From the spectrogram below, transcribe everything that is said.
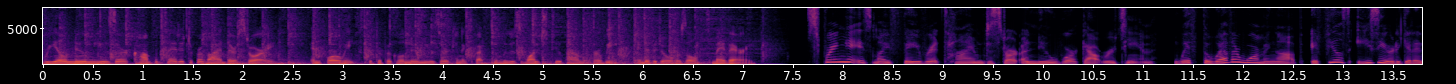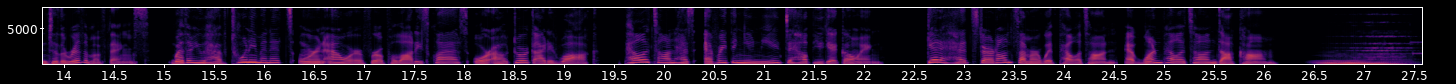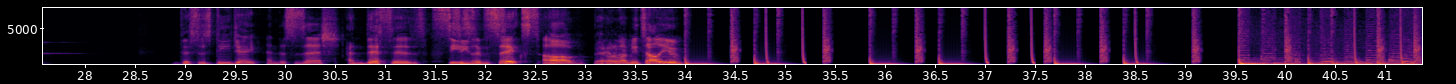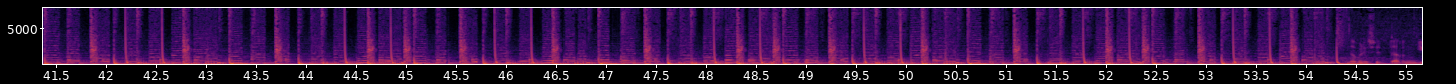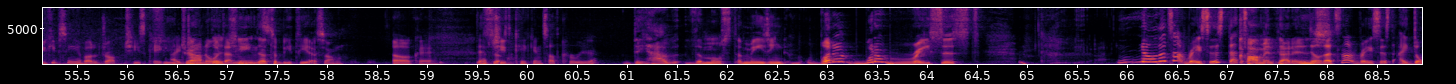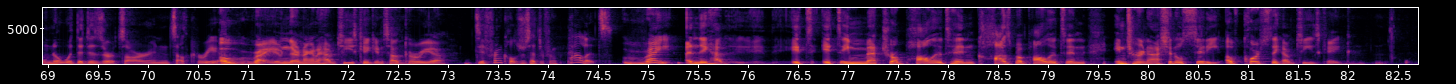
Real Noom user compensated to provide their story. In four weeks, the typical Noom user can expect to lose one to two pounds per week. Individual results may vary. Spring is my favorite time to start a new workout routine. With the weather warming up, it feels easier to get into the rhythm of things. Whether you have 20 minutes or an hour for a Pilates class or outdoor guided walk, Peloton has everything you need to help you get going. Get a head start on summer with Peloton at onepeloton.com. This is DJ, And this is Ish. and this is Season season, six six of of Pero Let Me Tell You. Nobody should. I mean, you keep singing about a drop cheesecake. She I don't know what that che- means. That's a BTS song. Oh, okay. They have So- cheesecake in South Korea. They have the most amazing. What a what a racist No, that's not racist. That's comment that is. no, that's not racist. I don't know what the desserts are in South Korea. Oh, right, and they're not gonna have cheesecake in South Korea, different cultures have different palates. right? And they have it's it's a metropolitan, cosmopolitan, international city. Of course, they have cheesecake.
